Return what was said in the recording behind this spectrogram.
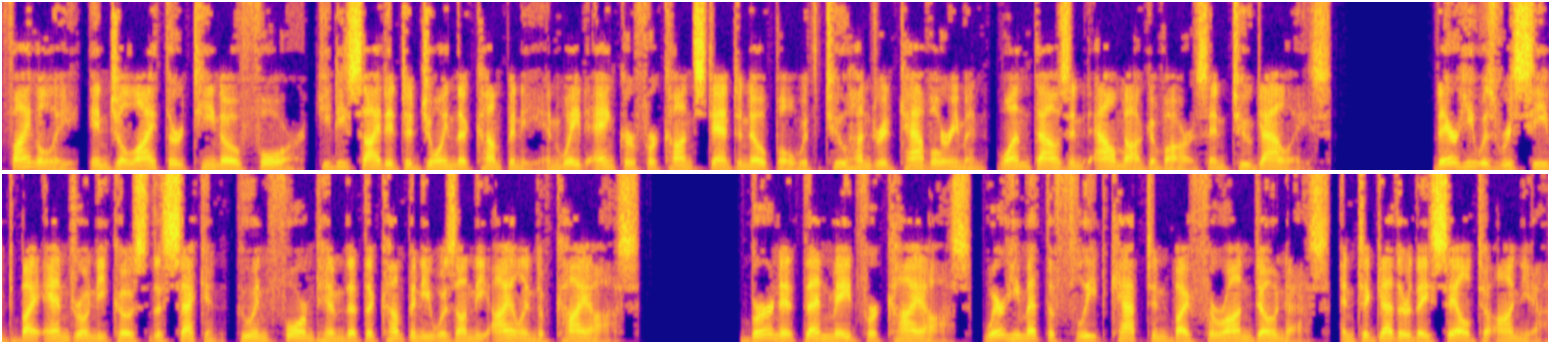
Finally, in July 1304, he decided to join the company and weighed anchor for Constantinople with 200 cavalrymen, 1,000 almogavars and two galleys. There he was received by Andronikos II, who informed him that the company was on the island of Chios. Bernat then made for Chios, where he met the fleet captained by Ferran Donés, and together they sailed to Anya.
